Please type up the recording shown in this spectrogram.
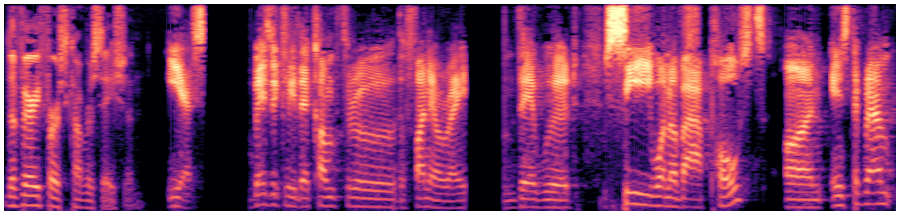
The very first conversation. Yes. Basically, they come through the funnel, right? They would see one of our posts on Instagram.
